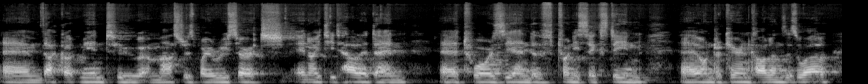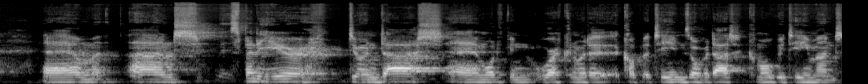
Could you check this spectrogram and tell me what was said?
Um, that got me into a master's by research in IT then uh, towards the end of 2016 uh, under Kieran Collins as well. Um, and spent a year doing that. Um, would have been working with a, a, couple of teams over that Camogie team and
